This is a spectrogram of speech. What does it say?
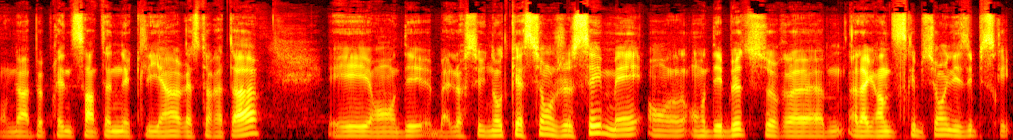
on, a à peu près une centaine de clients restaurateurs. Et on ben là, c'est une autre question, je sais, mais on, débute sur euh, la grande distribution et les épiceries.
